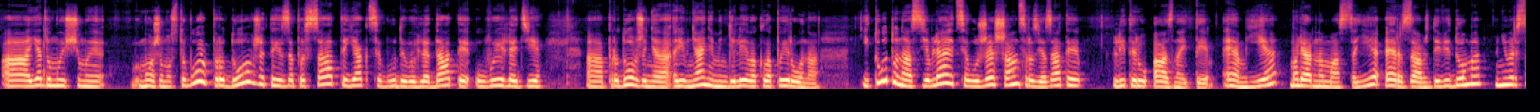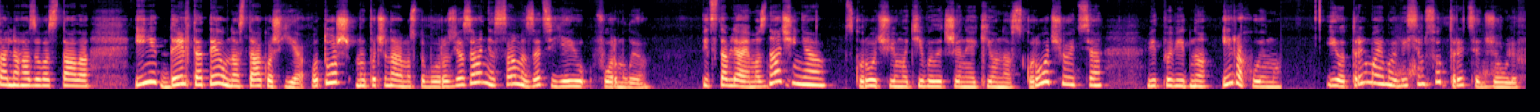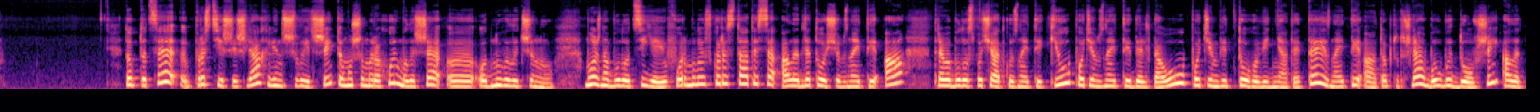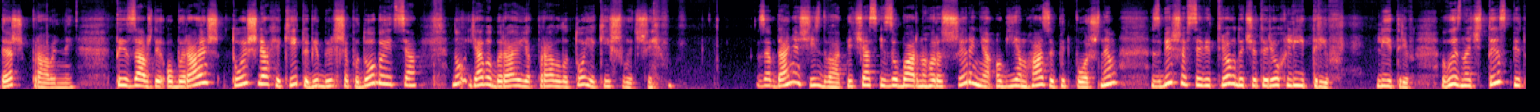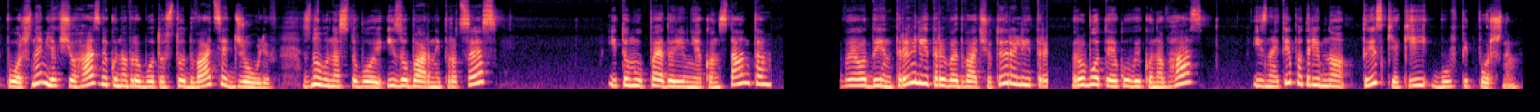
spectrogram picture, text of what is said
А я думаю, що ми можемо з тобою продовжити і записати, як це буде виглядати у вигляді продовження рівняння Менділеєва клапейрона. І тут у нас з'являється уже шанс розв'язати літеру А знайти. М є, малярна маса є, Р завжди відоме, універсальна газова стала, і дельта Т у нас також є. Отож, ми починаємо з тобою розв'язання саме за цією формулою. Підставляємо значення, скорочуємо ті величини, які у нас скорочуються, відповідно, і рахуємо. І отримаємо 830 джоулів. Тобто це простіший шлях, він швидший, тому що ми рахуємо лише е, одну величину. Можна було цією формулою скористатися, але для того, щоб знайти А, треба було спочатку знайти Q, потім знайти дельта У, потім від того відняти Т і знайти А. Тобто шлях був би довший, але теж правильний. Ти завжди обираєш той шлях, який тобі більше подобається. Ну, я вибираю, як правило, той, який швидший. Завдання 6.2. Під час ізобарного розширення об'єм газу під поршнем збільшився від 3 до 4 літрів. Літрів. Визнач тиск під поршнем, якщо газ виконав роботу 120 джоулів. Знову у нас з тобою ізобарний процес, і тому P дорівнює константа. В1 3 літри, В2 4 літри. Робота, яку виконав газ, і знайти потрібно тиск, який був під поршнем.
